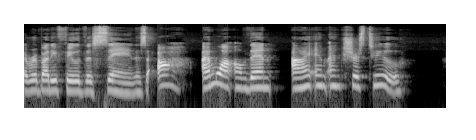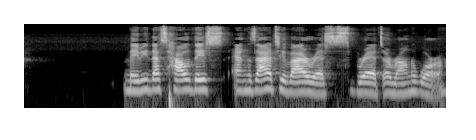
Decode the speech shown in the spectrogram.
Everybody feels the same. They say, ah, I'm one of them. I am anxious too. Maybe that's how this anxiety virus spread around the world.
